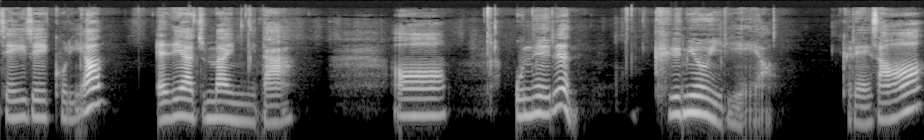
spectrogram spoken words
JJ 코리안 엘리 아 줌마입니다. 어, 오늘은 금요일이에요. 그래서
